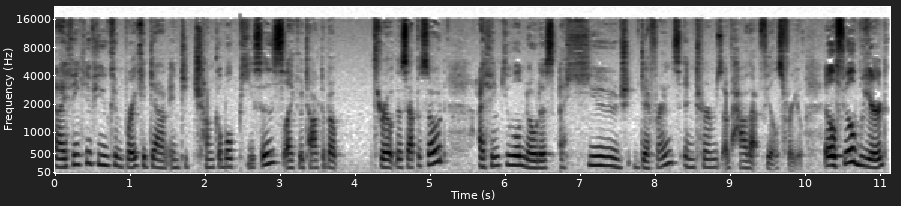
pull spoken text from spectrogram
And I think if you can break it down into chunkable pieces, like we talked about throughout this episode, I think you will notice a huge difference in terms of how that feels for you. It'll feel weird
